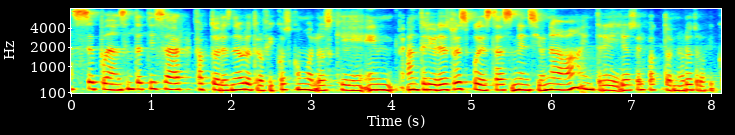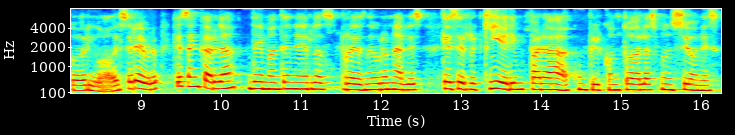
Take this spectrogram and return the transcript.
se puedan sintetizar factores neurotróficos como los que en anteriores respuestas mencionaba, entre ellos el factor neurotrófico derivado del cerebro, que se encarga de mantener las redes neuronales que se requieren para cumplir con todas las funciones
